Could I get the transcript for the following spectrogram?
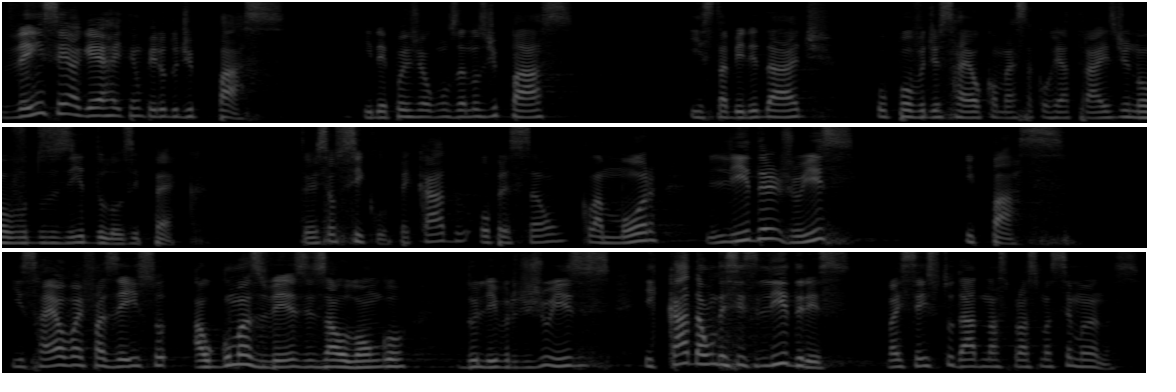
vencem a guerra e tem um período de paz. E depois de alguns anos de paz, e estabilidade, o povo de Israel começa a correr atrás de novo dos ídolos e peca. Então esse é o ciclo: pecado, opressão, clamor, líder, juiz e paz. Israel vai fazer isso algumas vezes ao longo do livro de Juízes, e cada um desses líderes vai ser estudado nas próximas semanas.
